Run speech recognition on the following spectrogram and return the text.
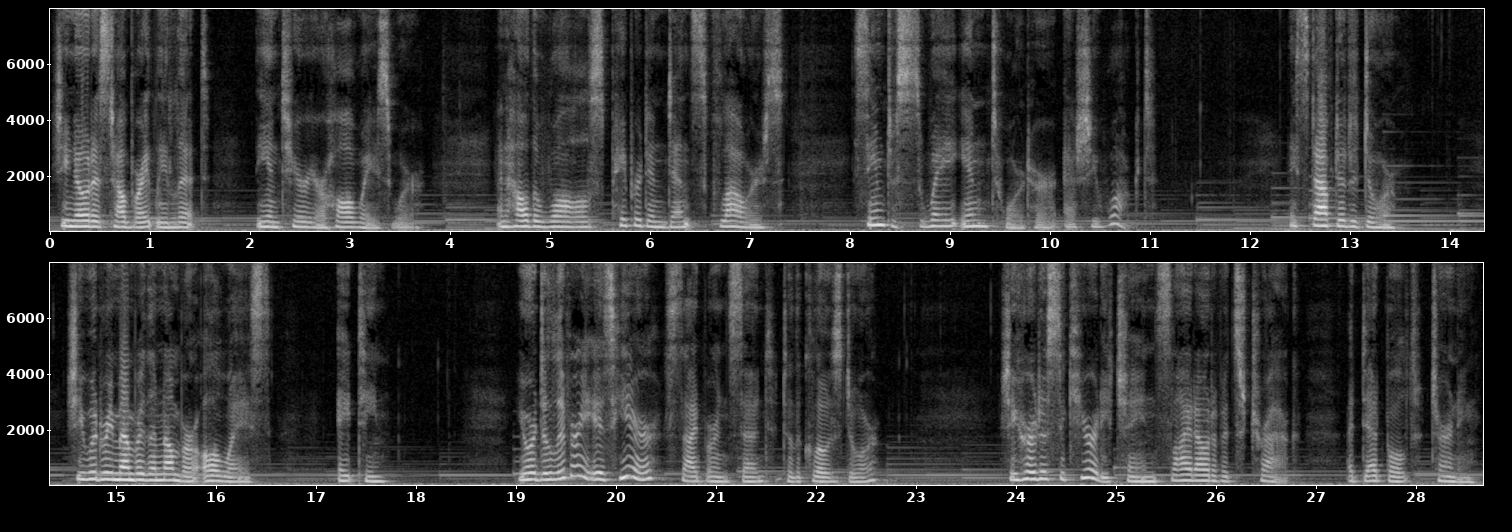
She noticed how brightly lit the interior hallways were, and how the walls, papered in dense flowers, seemed to sway in toward her as she walked. They stopped at a door. She would remember the number always 18. Your delivery is here, Sideburns said to the closed door. She heard a security chain slide out of its track, a deadbolt turning.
